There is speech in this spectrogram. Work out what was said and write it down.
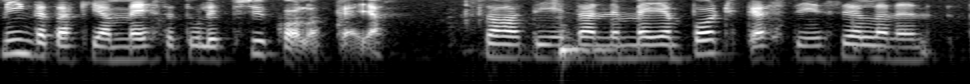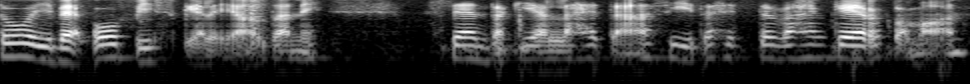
minkä takia meistä tuli psykologeja. Saatiin tänne meidän podcastiin sellainen toive opiskelijalta, niin sen takia lähdetään siitä sitten vähän kertomaan.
